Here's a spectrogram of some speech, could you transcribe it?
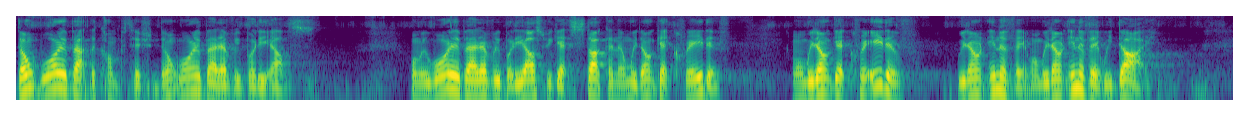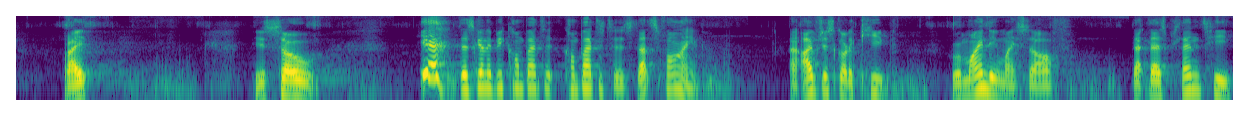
Don't worry about the competition. Don't worry about everybody else. When we worry about everybody else, we get stuck and then we don't get creative. When we don't get creative, we don't innovate. When we don't innovate, we die. Right? So, yeah, there's going to be competi- competitors. That's fine. I've just got to keep reminding myself that there's plenty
